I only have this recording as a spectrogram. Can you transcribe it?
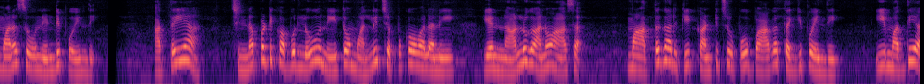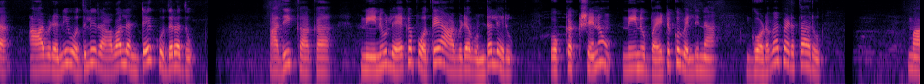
మనసు నిండిపోయింది. అత్తయ్య చిన్నప్పటి కబుర్లు నీతో మళ్ళీ చెప్పుకోవాలని ఎన్నాళ్ళుగానో ఆశ. మా అత్తగారికి కంటి చూపు బాగా తగ్గిపోయింది. ఈ మధ్య ఆవిడని వదిలి రావాలంటే కుదరదు. అది కాక నేను లేకపోతే ఆవిడ ఉండలేరు. ఒక్క క్షణం నేను బయటకు వెళ్ళినా గొడవ పెడతారు. మా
